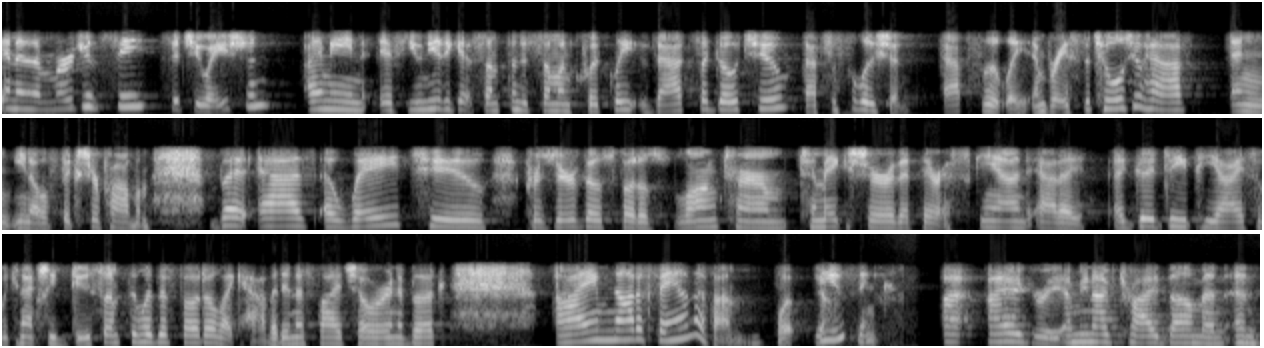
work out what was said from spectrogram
in an emergency situation. I mean, if you need to get something to someone quickly, that's a go-to. That's a solution. Absolutely. Embrace the tools you have and you know fix your problem. But as a way to preserve those photos long term to make sure that they're scanned at a, a good dpi so we can actually do something with the photo like have it in a slideshow or in a book i'm not a fan of them what yeah. do you think I, I agree. I mean, I've tried them, and and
